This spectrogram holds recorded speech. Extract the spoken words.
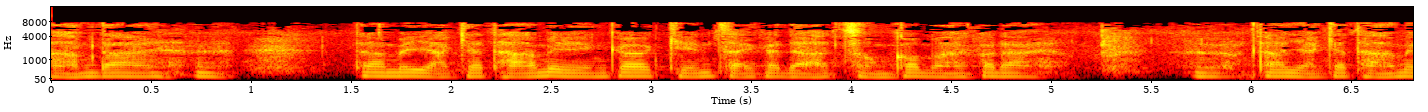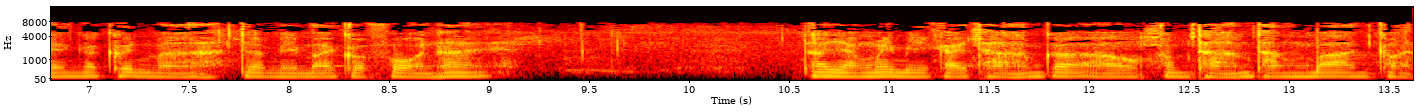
ถามได้ ถ้าไม่อยากจะถามเองก็เขียนใส่กระดาษส่งเข้ามาก็ได้ ถ้าอยากจะถามเองก็ขึ้นมา จะมีไมโครโฟนให้ ถ้ายังไม่มีใครถามก็เอาคำถามทางบ้านก่อน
